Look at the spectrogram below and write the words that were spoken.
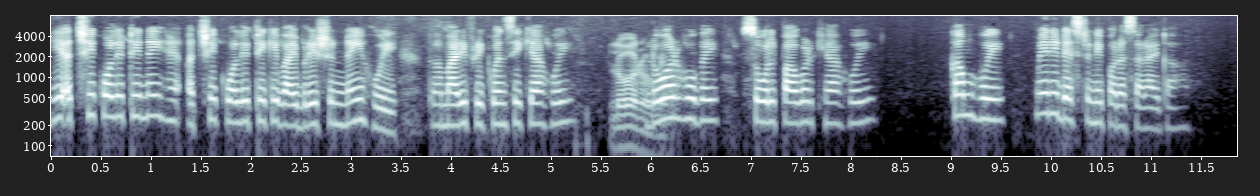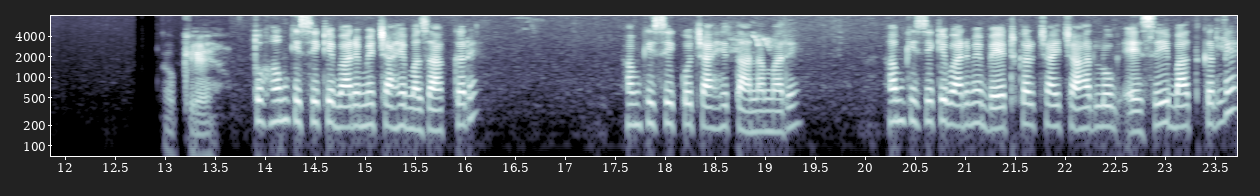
ये अच्छी क्वालिटी नहीं है अच्छी क्वालिटी की वाइब्रेशन नहीं हुई तो हमारी फ्रीक्वेंसी क्या हुई? लोअर हो लोअर हो गई। सोल पावर क्या हुई? कम हुई। मेरी डेस्टिनी पर असर आएगा। Okay okay. तो हम किसी के बारे में चाहे मज़ाक करें। हम किसी को चाहे ताना मारे हम किसी के बारे में बैठकर चाहे चार लोग ऐसे ही बात कर ले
